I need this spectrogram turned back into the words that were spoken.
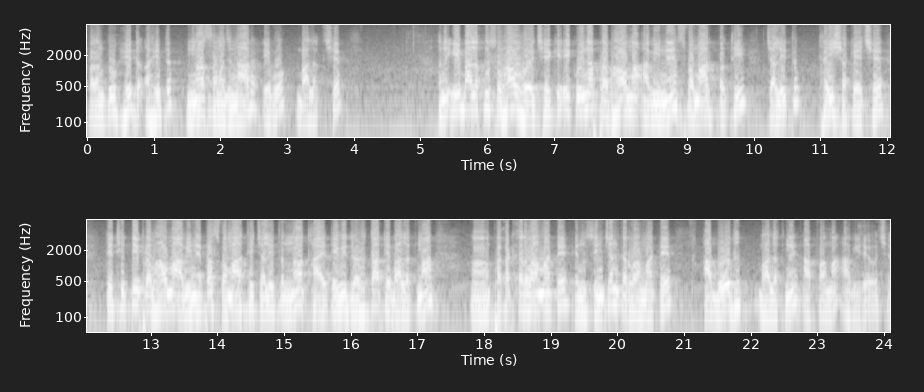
પરંતુ હિત અહિત ન સમજનાર એવો બાળક છે. અને એ બાળકનો સ્વભાવ હોય છે કે એ કોઈના પ્રભાવમાં આવીને સ્વમાર્ગ પરથી ચલિત થઈ શકે છે. તેથી તે પ્રભાવમાં આવીને પણ સ્વમાર્ગથી ચલિત ન થાય તેવી દ્રઢતા તે બાળકમાં પ્રકટ કરવા માટે, એનું સિંચન કરવા માટે આ બોધ બાળકને આપવામાં આવી રહ્યો છે.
